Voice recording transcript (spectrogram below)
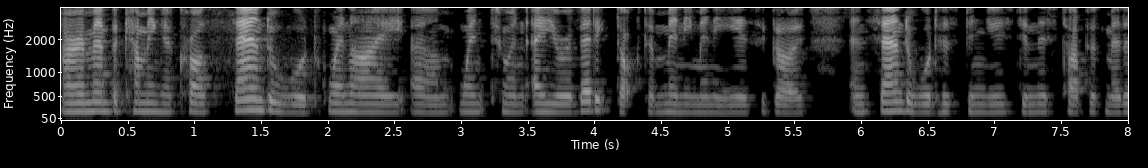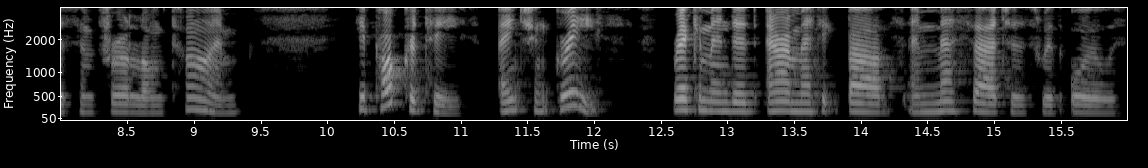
I remember coming across sandalwood when I um, went to an Ayurvedic doctor many, many years ago, and sandalwood has been used in this type of medicine for a long time. Hippocrates, ancient Greece, recommended aromatic baths and massages with oils,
